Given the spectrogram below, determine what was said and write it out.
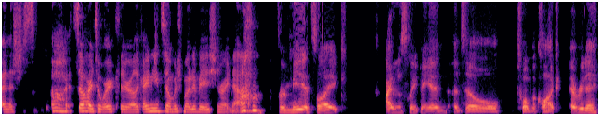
and it's just oh it's so hard to work through like i need so much motivation right now. For me it's like i've been sleeping in until 12 o'clock every day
